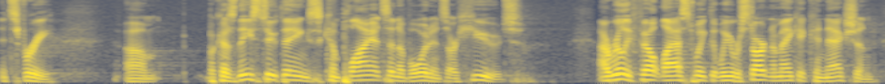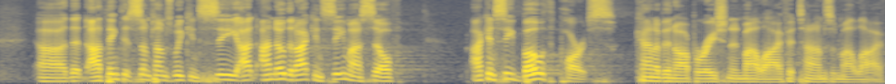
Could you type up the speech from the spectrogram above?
it's free. Um, because these two things, compliance and avoidance, are huge. I really felt last week that we were starting to make a connection. Uh, that I think that sometimes we can see, I, I know that I can see myself, I can see both parts kind of in operation in my life at times in my life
